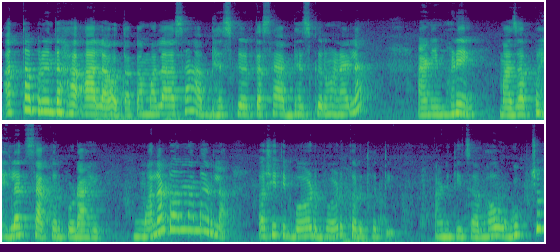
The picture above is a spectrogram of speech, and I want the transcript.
आत्तापर्यंत हा आला होता का मला असा अभ्यास कर तसा अभ्यास कर म्हणायला? आणि म्हणे माझा पहिलाच साखरपुडा आहे. मला टॉमना मारला. अशी ती बड बड करत होती. आणि तिचा भाऊ गुपचूप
